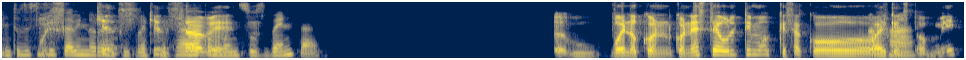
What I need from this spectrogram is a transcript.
Entonces sí se pues, está viendo reflejado como en sus ventas. Eh, bueno, con, con este último que sacó I Can Stop Me,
